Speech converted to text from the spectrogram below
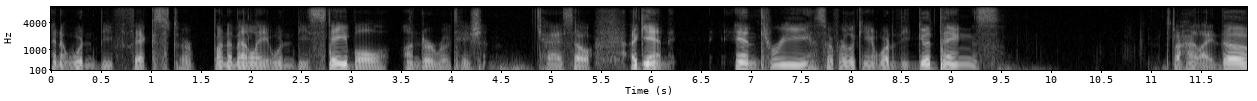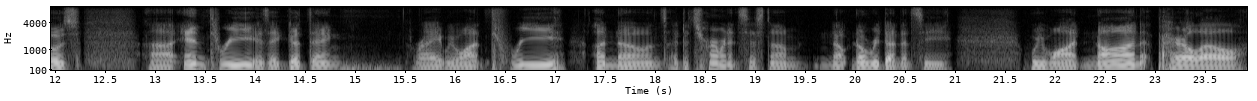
and it wouldn't be fixed, or fundamentally, it wouldn't be stable under rotation. Okay, so again, N3, so if we're looking at what are the good things, just to highlight those, uh, N3 is a good thing, right? We want three unknowns, a determinant system, no, no redundancy, we want non-parallel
